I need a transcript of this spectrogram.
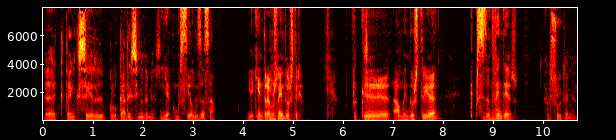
uh, que tem que ser colocada em cima da mesa. E a comercialização. E aqui entramos na indústria. Porque Sim. há uma indústria que precisa de vender. Absolutamente.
